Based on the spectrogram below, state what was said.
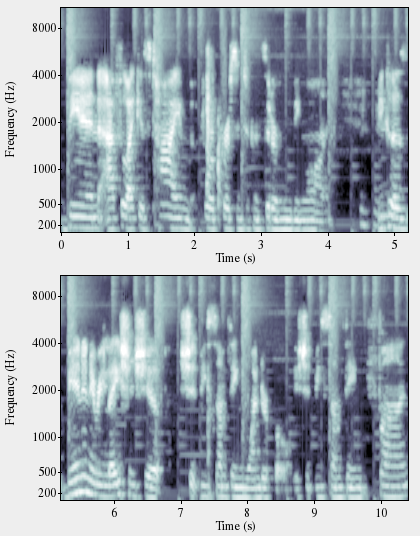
then I feel like it's time for a person to consider moving on. Mm-hmm. Because being in a relationship should be something wonderful. It should be something fun.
